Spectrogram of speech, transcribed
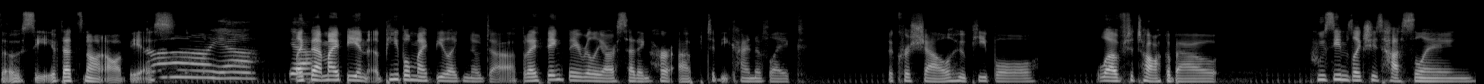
the oc if that's not obvious. Ah yeah yeah. like that might be an people might be like no duh but i think they really are setting her up to be kind of like the Chrishell who people love to talk about who seems like she's hustling.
